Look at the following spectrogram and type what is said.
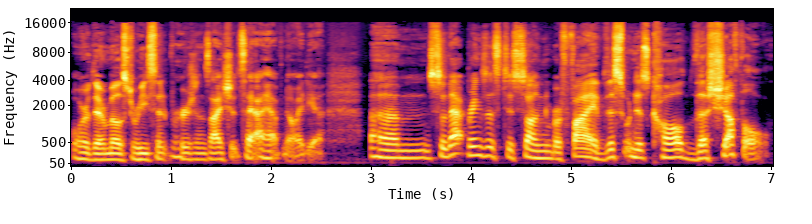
or their most recent versions, I should say. I have no idea. Um, so that brings us to song number five. This one is called "The Shuffle."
